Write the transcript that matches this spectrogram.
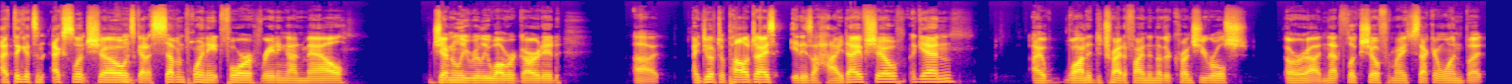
I think it's an excellent show. It's got a 7.84 rating on Mal. Generally, really well regarded. Uh, I do have to apologize. It is a HIDIVE show again. I wanted to try to find another Crunchyroll sh- or uh, Netflix show for my second one, but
